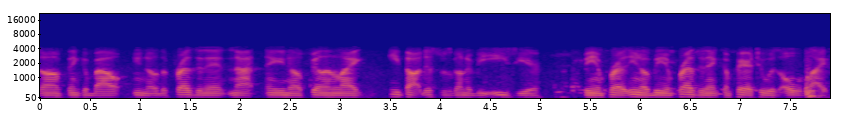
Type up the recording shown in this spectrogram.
um, think about you know the president not you know feeling like he thought this was going to be easier being pre- you know being president compared to his old life.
